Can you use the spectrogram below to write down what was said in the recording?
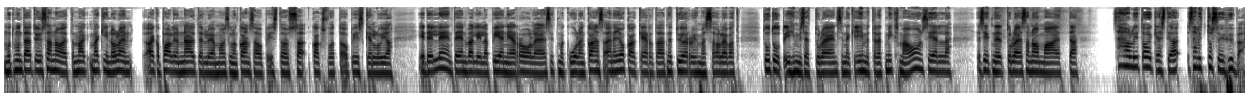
Mutta mun täytyy sanoa, että mä, mäkin olen aika paljon näytellyt ja mä oon silloin kansanopistossa kaksi vuotta opiskellut ja edelleen teen välillä pieniä rooleja ja sitten mä kuulen kanssa aina joka kerta, että ne työryhmässä olevat tutut ihmiset tulee ensinnäkin ihmettelemään, että miksi mä oon siellä ja sitten ne tulee sanomaan, että – sä olit oikeasti, sä olit tosi hyvä.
